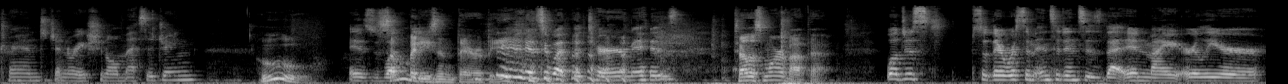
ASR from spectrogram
transgenerational messaging. Ooh, Is what somebody's the, in therapy. is what the term is. Tell us more about that. Well, just so there were some incidences that in my earlier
